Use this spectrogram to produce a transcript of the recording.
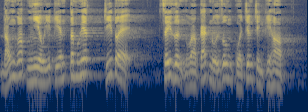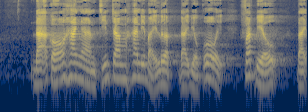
đóng góp nhiều ý kiến tâm huyết, trí tuệ, xây dựng vào các nội dung của chương trình kỳ họp. Đã có 2.927 lượt đại biểu Quốc hội phát biểu tại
